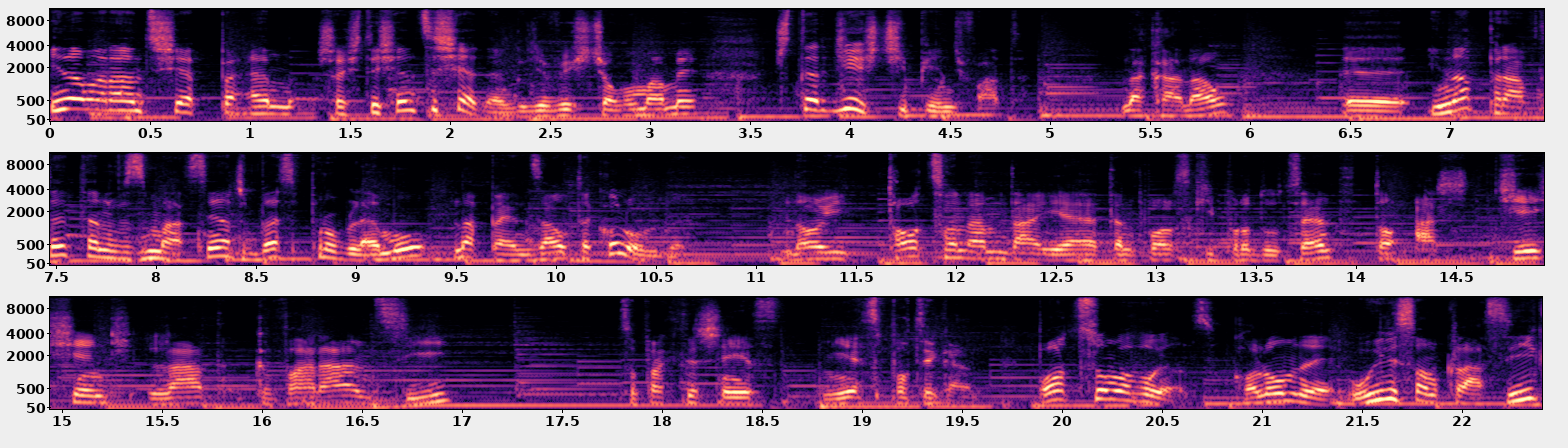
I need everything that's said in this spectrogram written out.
i na Marantzie PM 6007, gdzie wyjściowo mamy 45 W na kanał. E, I naprawdę ten wzmacniacz bez problemu napędzał te kolumny. No i to, co nam daje ten polski producent, to aż 10 lat gwarancji, co praktycznie jest niespotykane. Podsumowując, kolumny Wilson Classic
